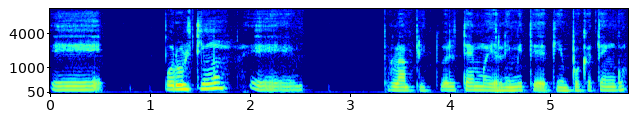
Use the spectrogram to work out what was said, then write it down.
Eh, por último, eh, por la amplitud del tema y el límite de tiempo que tengo,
